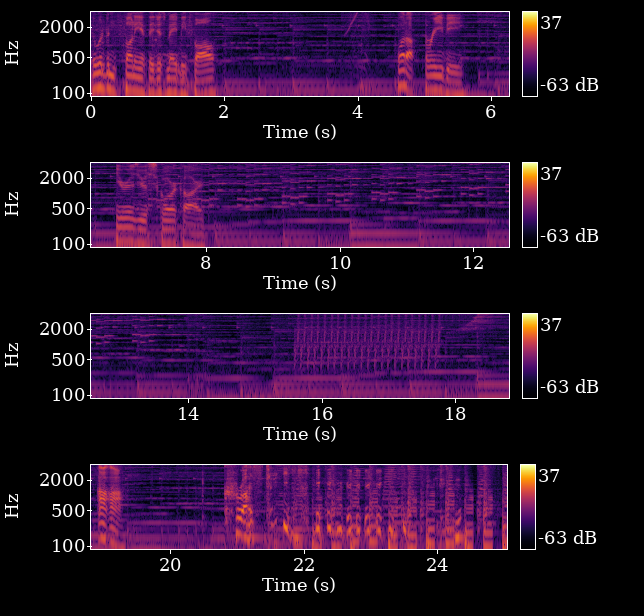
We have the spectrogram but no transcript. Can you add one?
It would have been funny if they just made me fall. What a freebie. Here is your scorecard. Uh-uh. Krusty.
